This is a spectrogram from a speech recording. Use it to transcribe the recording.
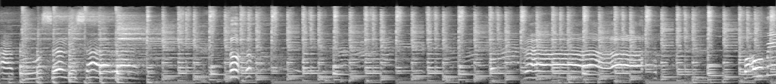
aku sengsara. Nah, Pak Umi.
